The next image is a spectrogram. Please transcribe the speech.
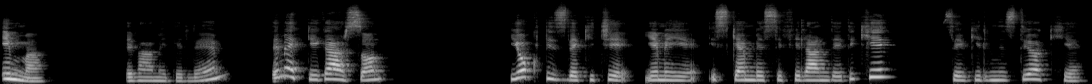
immer. Devam edelim. Demek ki garson yok bizde keçi yemeği iskembesi filan dedi ki sevgiliniz diyor ki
